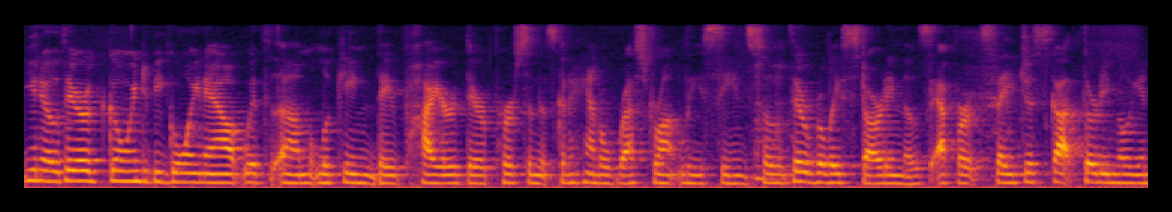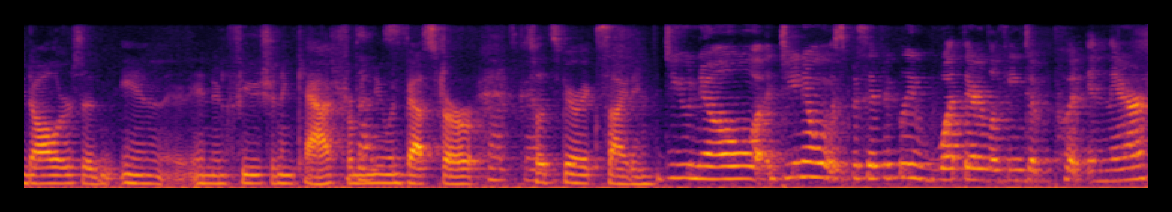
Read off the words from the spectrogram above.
you know, they're going to be going out with um, looking, they've hired their person that's going to handle restaurant leasing. So Mm-hmm. they're really starting those efforts. They just got $30 million in, in, in infusion in cash from a new investor. that's good. So it's very exciting. Do you know? Do you know specifically what they're looking to put in there?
